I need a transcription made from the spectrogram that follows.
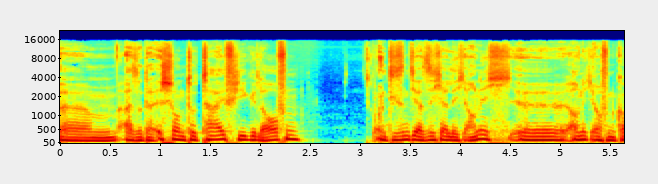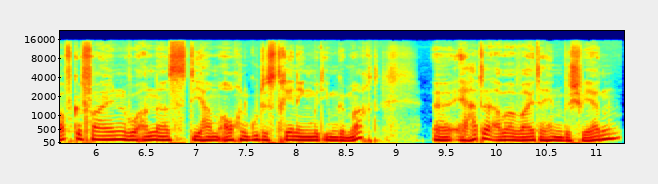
Ähm, also da ist schon total viel gelaufen. Und die sind ja sicherlich auch nicht, äh, auch nicht auf den Kopf gefallen, woanders. Die haben auch ein gutes Training mit ihm gemacht. Äh, er hatte aber weiterhin Beschwerden.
